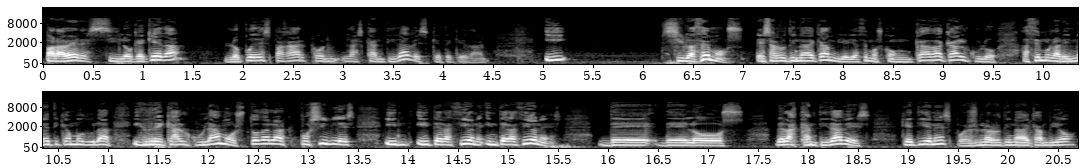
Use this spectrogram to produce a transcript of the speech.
para ver si lo que queda lo puedes pagar con las cantidades que te quedan. Y Si lo hacemos, esa rutina de cambio, y hacemos con cada cálculo, hacemos la aritmética modular y recalculamos todas las posibles iteraciones, interacciones de, de, los, de las cantidades que tienes, pues es una rutina de cambio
